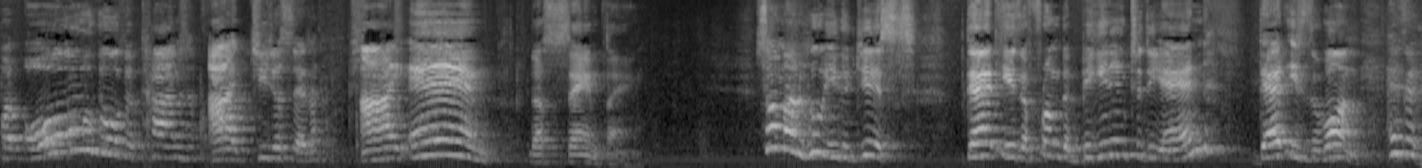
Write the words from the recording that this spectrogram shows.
But all those times, I Jesus says, I am the same thing. Someone who exists that is from the beginning to the end, that is the one has a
